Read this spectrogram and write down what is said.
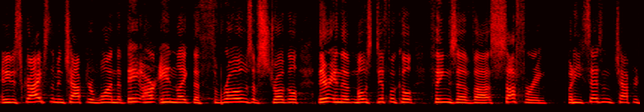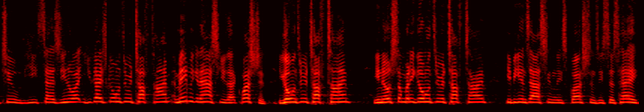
and he describes them in chapter one that they are in like the throes of struggle. They're in the most difficult things of uh, suffering. But he says in chapter two, he says, You know what? You guys going through a tough time? And maybe we can ask you that question. You going through a tough time? You know somebody going through a tough time? He begins asking these questions. He says, Hey,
